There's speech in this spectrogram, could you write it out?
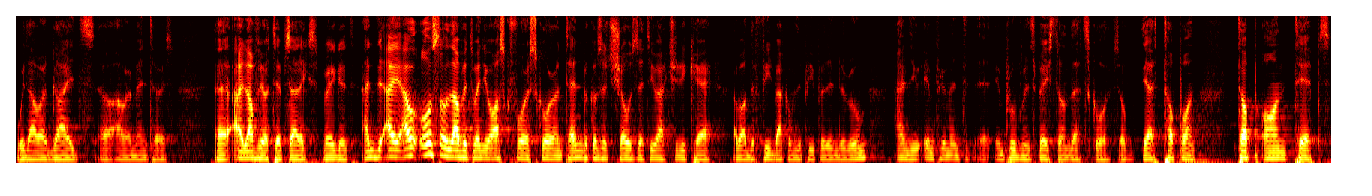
with our guides, uh, our mentors. Uh, I love your tips, Alex. Very good. And I, also love it when you ask for a score on 10 because it shows that you actually care about the feedback of the people in the room and you implement uh, improvements based on that score. So, yeah, top on. Top on tips.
